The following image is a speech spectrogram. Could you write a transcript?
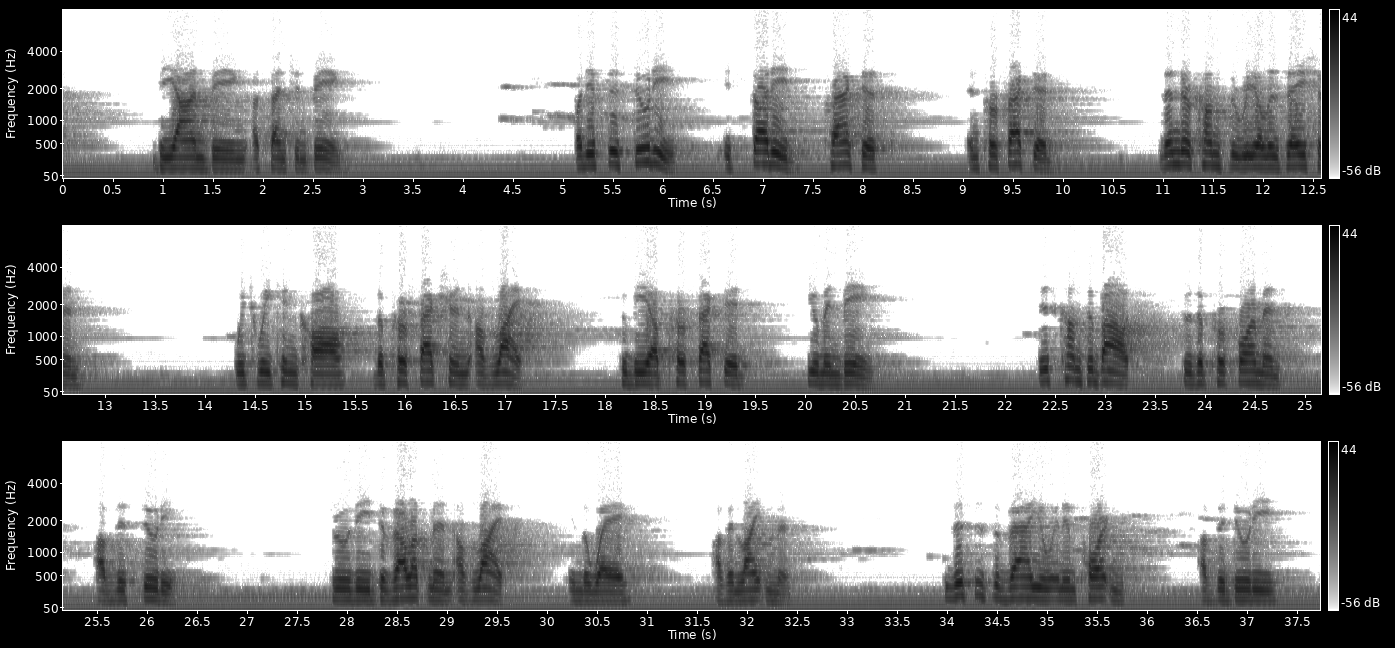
beyond being a sentient being. But if this duty is studied, practiced, and perfected, then there comes the realization which we can call the perfection of life, to be a perfected human being. This comes about through the performance of this duty, through the development of life in the way of enlightenment. This is the value and importance of the duty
